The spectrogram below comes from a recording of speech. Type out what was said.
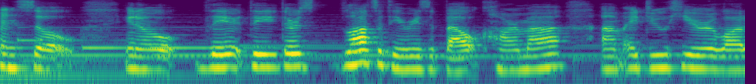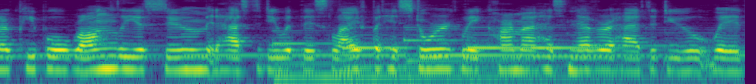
And so, you know, there, there's lots of theories about karma. Um, I do hear a lot of people wrongly assume it has to do with this life, but historically, karma has never had to do with,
